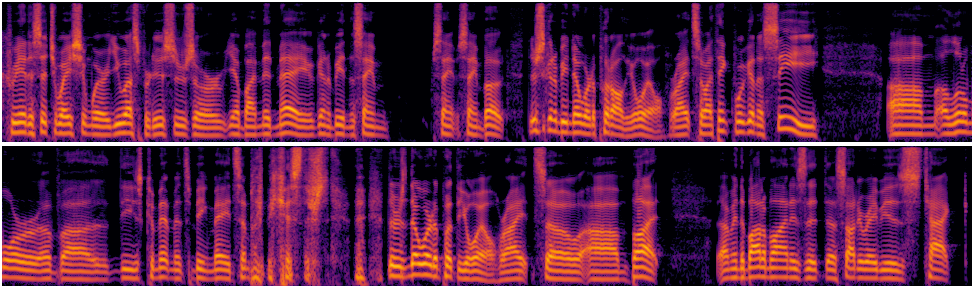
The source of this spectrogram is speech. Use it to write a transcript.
create a situation where U.S. producers are you know by mid-May are going to be in the same same same boat. There's going to be nowhere to put all the oil, right? So I think we're going to see um, a little more of uh, these commitments being made simply because there's there's nowhere to put the oil, right? So, um, but I mean, the bottom line is that uh, Saudi Arabia's tack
